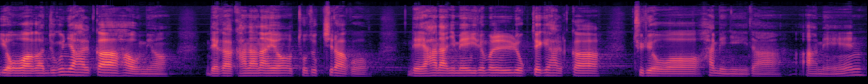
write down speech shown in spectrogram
여호와가 누구냐 할까 하오며 내가 가난하여 도둑질하고 내 하나님의 이름을 욕되게 할까 두려워함이니이다. 아멘.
